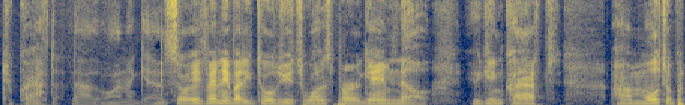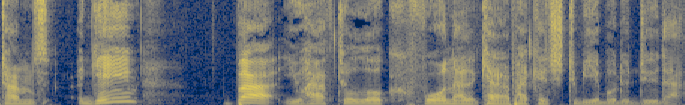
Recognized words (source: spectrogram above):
to craft on that one again. So if anybody told you it's once per game, no. You can craft um, multiple times a game, but you have to look for another care package to be able to do that.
